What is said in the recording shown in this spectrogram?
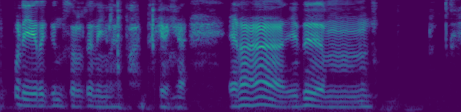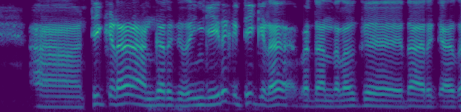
எப்படி இருக்குன்னு சொல்லிட்டு நீங்களே பார்த்துக்கோங்க ஏன்னா இது டீ கடை அங்கே இருக்குது. இங்கே இருக்குது டீ கடை. பட் அந்த அளவுக்கு இருக்காது இருக்காது.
